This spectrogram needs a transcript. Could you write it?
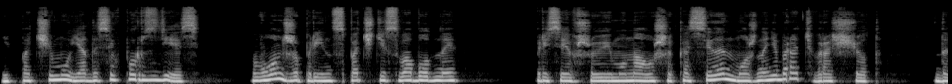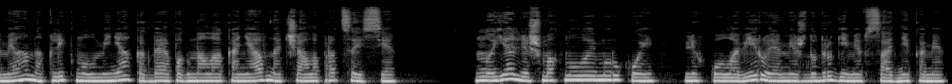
И почему я до сих пор здесь? Вон же принц почти свободный. Присевшую ему на уши Кассиэн можно не брать в расчет. Дамиан окликнул меня, когда я погнала коня в начало процессии. Но я лишь махнула ему рукой, легко лавируя между другими всадниками.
